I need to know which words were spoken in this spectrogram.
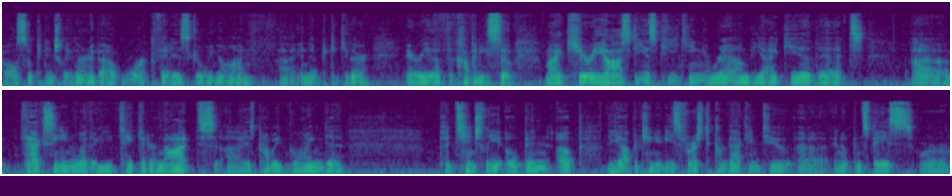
also potentially learn about work that is going on uh, in their particular area of the company. So, my curiosity is peaking around the idea that uh, vaccine, whether you take it or not, uh, is probably going to potentially open up the opportunities for us to come back into uh, an open space or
